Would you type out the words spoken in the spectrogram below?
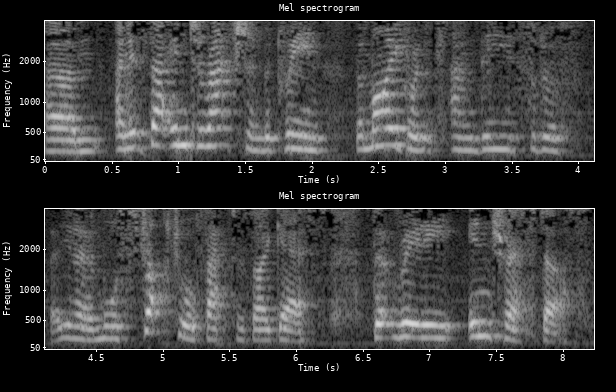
Um, and it's that interaction between the migrants and these sort of, you know, more structural factors, I guess, that really interest us.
